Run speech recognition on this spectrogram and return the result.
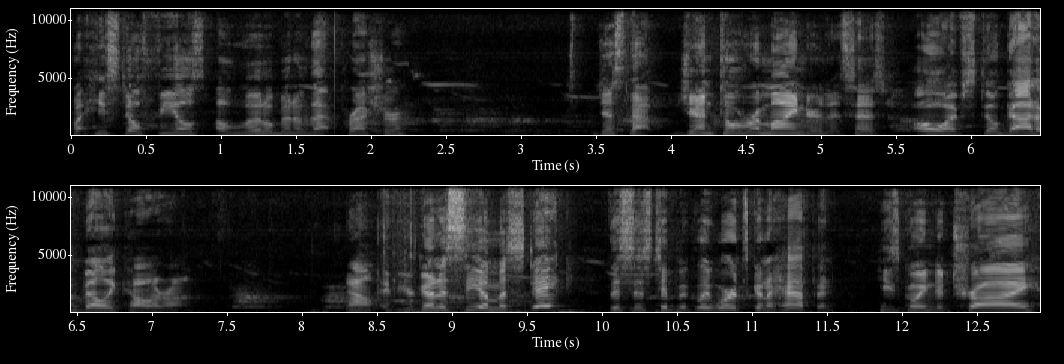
but he still feels a little bit of that pressure. Just that gentle reminder that says, oh, I've still got a belly collar on. Now, if you're going to see a mistake, this is typically where it's going to happen. He's going to try,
